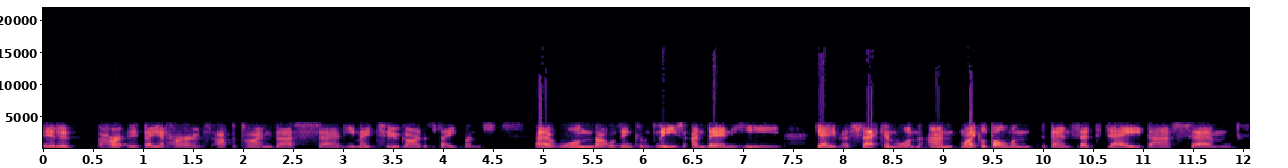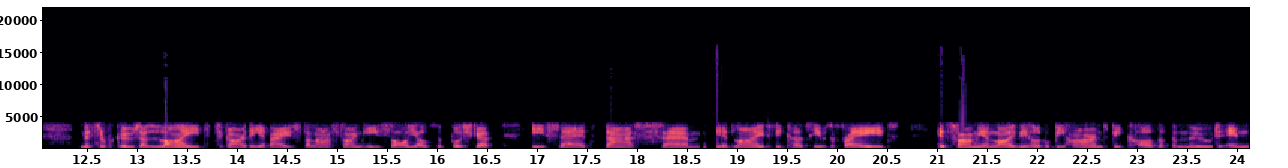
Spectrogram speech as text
it had heard, they had heard at the time that um, he made two Garda statements, uh, one that was incomplete, and then he gave a second one. And Michael Bowman then said today that um, Mr. Pakusa lied to Gardaí about the last time he saw Jozef Puska. He said that um, he had lied because he was afraid his family and livelihood would be harmed because of the mood in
